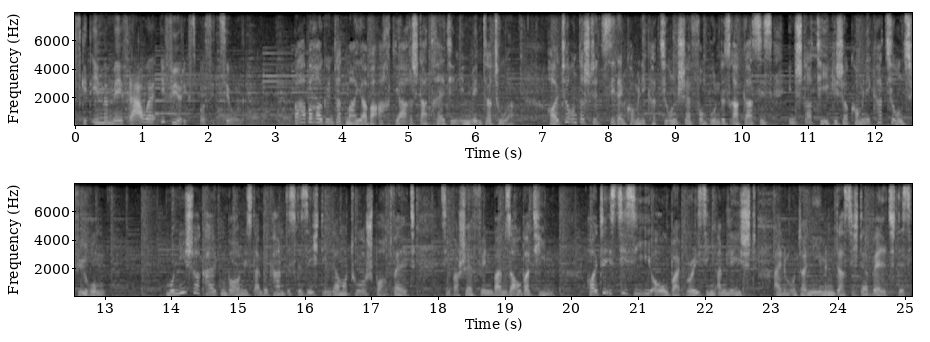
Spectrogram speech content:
Es gibt immer mehr Frauen in Führungspositionen. Barbara Günthert-Meyer war acht Jahre Stadträtin in Winterthur. Heute unterstützt sie den Kommunikationschef vom Bundesrat Gassis in strategischer Kommunikationsführung. Monisha Kaltenborn ist ein bekanntes Gesicht in der Motorsportwelt. Sie war Chefin beim Sauberteam. Heute ist sie CEO bei Racing Unleashed, einem Unternehmen, das sich der Welt des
